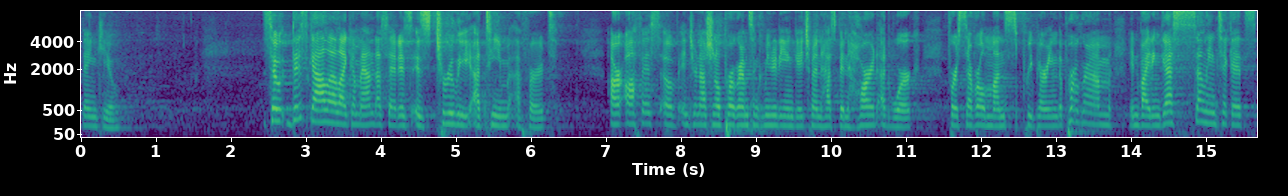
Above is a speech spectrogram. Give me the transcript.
Thank you. So this gala, like Amanda said, is, is truly a team effort. Our Office of International Programs and Community Engagement has been hard at work for several months preparing the program, inviting guests, selling tickets,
